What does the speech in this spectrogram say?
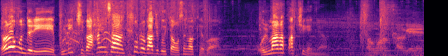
여러분들이 블리치가 항상 큐를 가지고 있다고 생각해봐. 얼마나 빡치겠냐. 정확하게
